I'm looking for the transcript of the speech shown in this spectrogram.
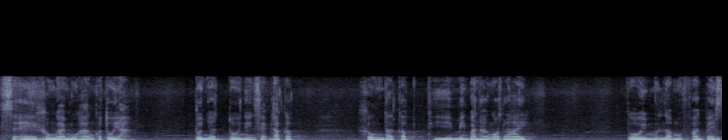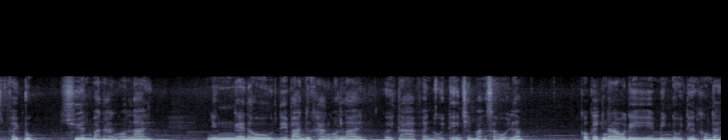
Sẽ không ai mua hàng của tôi à? Tốt nhất tôi nên dẹp đa cấp. Không đa cấp thì mình bán hàng online. Tôi muốn lập một fanpage Facebook chuyên bán hàng online. Nhưng nghe đâu để bán được hàng online Người ta phải nổi tiếng trên mạng xã hội lắm. Có cách nào để mình nổi tiếng không đây?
